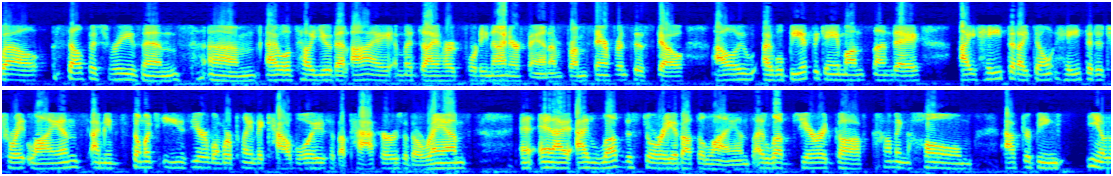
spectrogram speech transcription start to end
Well, selfish reasons. Um, I will tell you that I am a diehard 49er fan. I'm from San Francisco. I'll, I will be at the game on Sunday. I hate that I don't hate the Detroit Lions. I mean, it's so much easier when we're playing the Cowboys or the Packers or the Rams. And, and I, I love the story about the Lions. I love Jared Goff coming home after being, you know,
